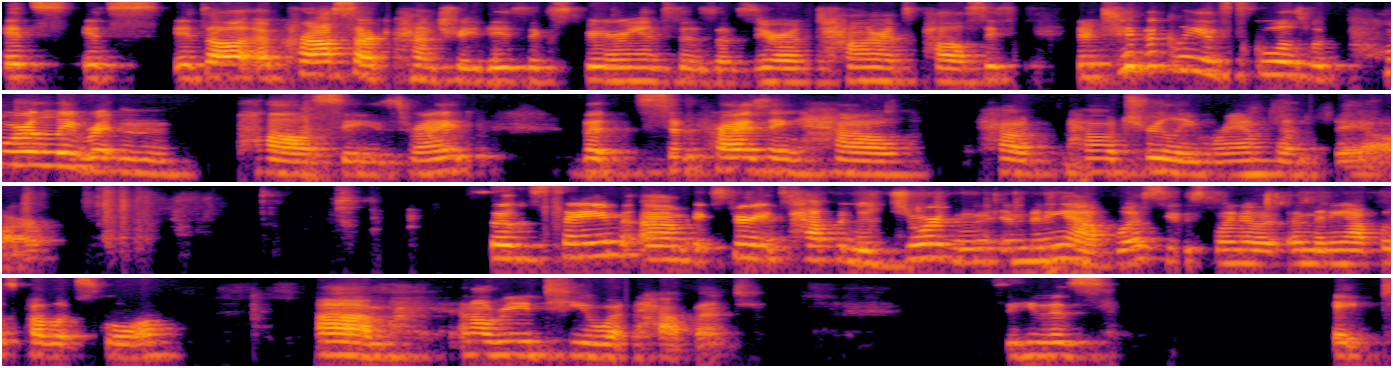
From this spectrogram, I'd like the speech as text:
It's, it's, it's all across our country, these experiences of zero tolerance policies. They're typically in schools with poorly written policies, right? But surprising how, how, how truly rampant they are. So the same um, experience happened to Jordan in Minneapolis. He was going to a Minneapolis public school. Um, and I'll read to you what happened. So he was eight.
